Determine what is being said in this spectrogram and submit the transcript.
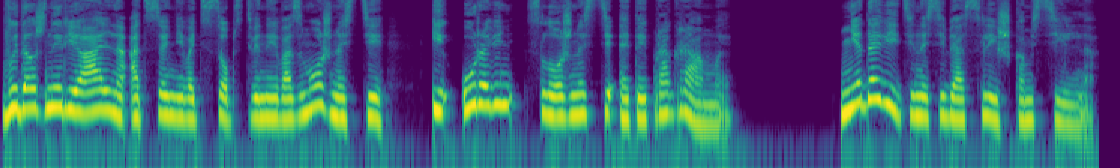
Вы должны реально оценивать собственные возможности и уровень сложности этой программы. Не давите на себя слишком сильно.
